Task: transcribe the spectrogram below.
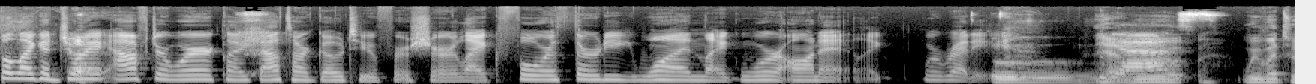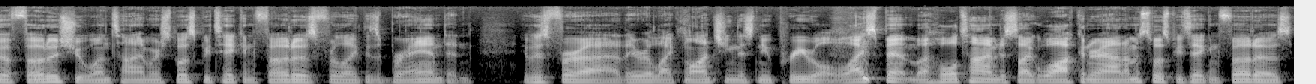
But like a joint after work, like that's our go-to for sure. Like 431, like we're on it. Like we're ready. Ooh. Yeah, Yes. we, were, we went to a photo shoot one time. We are supposed to be taking photos for like this brand, and it was for uh, they were like launching this new pre roll. Well, I spent my whole time just like walking around. I'm supposed to be taking photos.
